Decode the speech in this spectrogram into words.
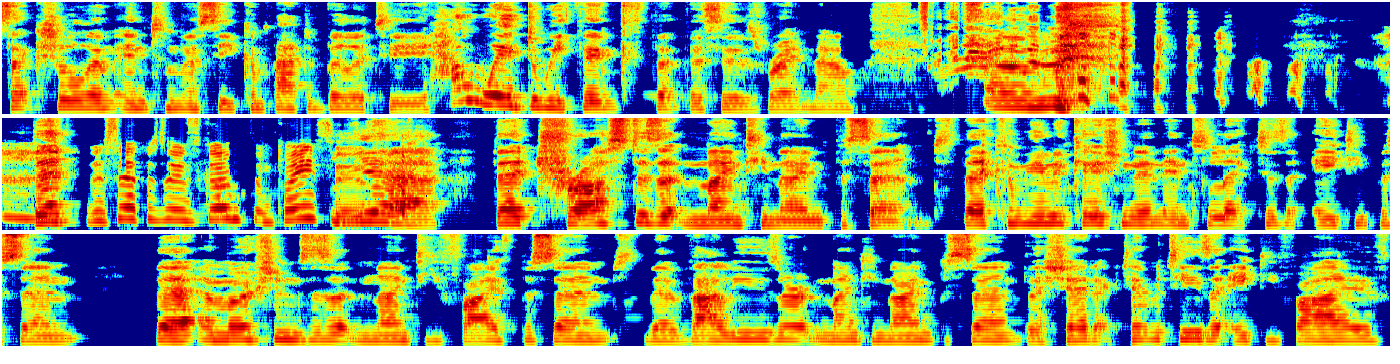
sexual and intimacy compatibility. How weird do we think that this is right now? Um, This episode's gone some places. yeah, their trust is at 99%. Their communication and intellect is at 80%. Their emotions is at 95%. Their values are at 99%. Their shared activities are 85.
